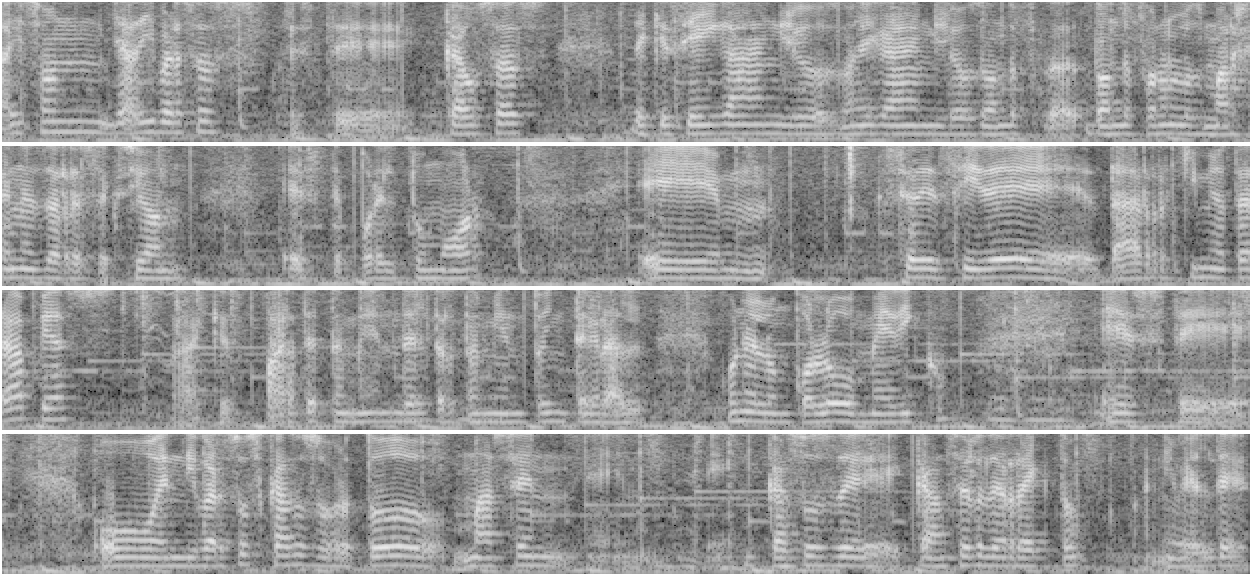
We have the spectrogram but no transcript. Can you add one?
ahí son ya diversas este, causas de que si hay ganglios, no hay ganglios, dónde, dónde fueron los márgenes de resección este, por el tumor. Em, se decide dar quimioterapias, que es parte también del tratamiento integral con el oncólogo médico. este, o en diversos casos, sobre todo más en en casos de cáncer de recto, a nivel de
